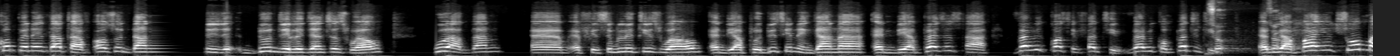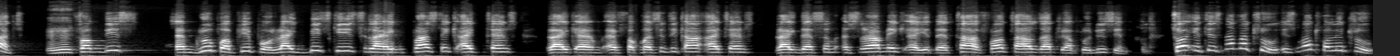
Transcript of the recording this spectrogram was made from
companies that have also done due diligences well, who have done um, feasibilities well, and they are producing in Ghana, and their prices are very cost effective, very competitive. So, and so, we are buying so much mm-hmm. from this um, group of people, like biscuits, like plastic items, like um, uh, pharmaceutical items, like the uh, ceramic, uh, the tiles, four tiles that we are producing. So it is never true. It's not only true.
